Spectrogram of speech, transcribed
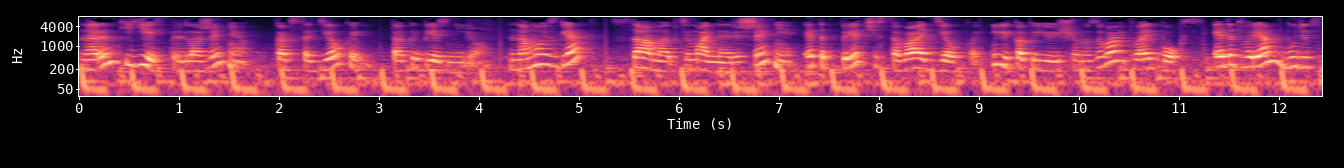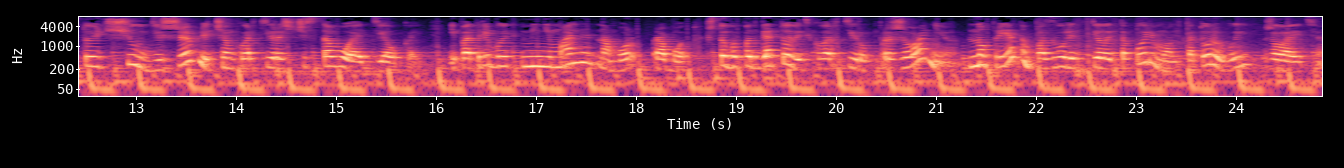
На рынке есть предложения, как с отделкой, так и без нее. На мой взгляд, самое оптимальное решение – это предчистовая отделка, или как ее еще называют, white box. Этот вариант будет стоить чуть дешевле, чем квартира с чистовой отделкой и потребует минимальный набор работ, чтобы подготовить квартиру к проживанию, но при этом позволит сделать такой ремонт, который вы желаете.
